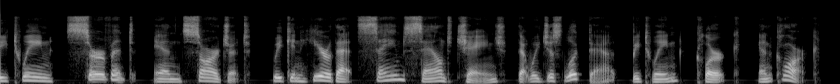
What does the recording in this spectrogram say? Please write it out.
between servant and sergeant, we can hear that same sound change that we just looked at between clerk and Clark.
